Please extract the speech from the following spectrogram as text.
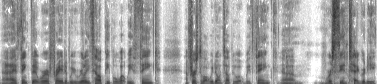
I think that we're afraid if we really tell people what we think. And first of all, we don't tell people what we think. Um, where's the integrity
